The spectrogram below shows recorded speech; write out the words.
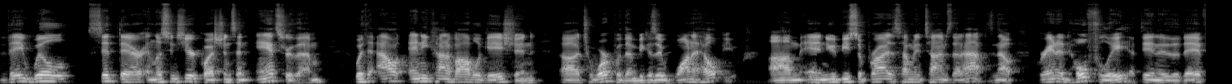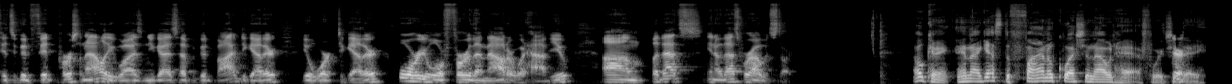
they will sit there and listen to your questions and answer them without any kind of obligation uh, to work with them because they want to help you. Um, and you'd be surprised how many times that happens. Now, granted, hopefully at the end of the day, if it's a good fit personality wise and you guys have a good vibe together, you'll work together or you'll refer them out or what have you. Um, but that's, you know, that's where I would start. Okay. And I guess the final question I would have for today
